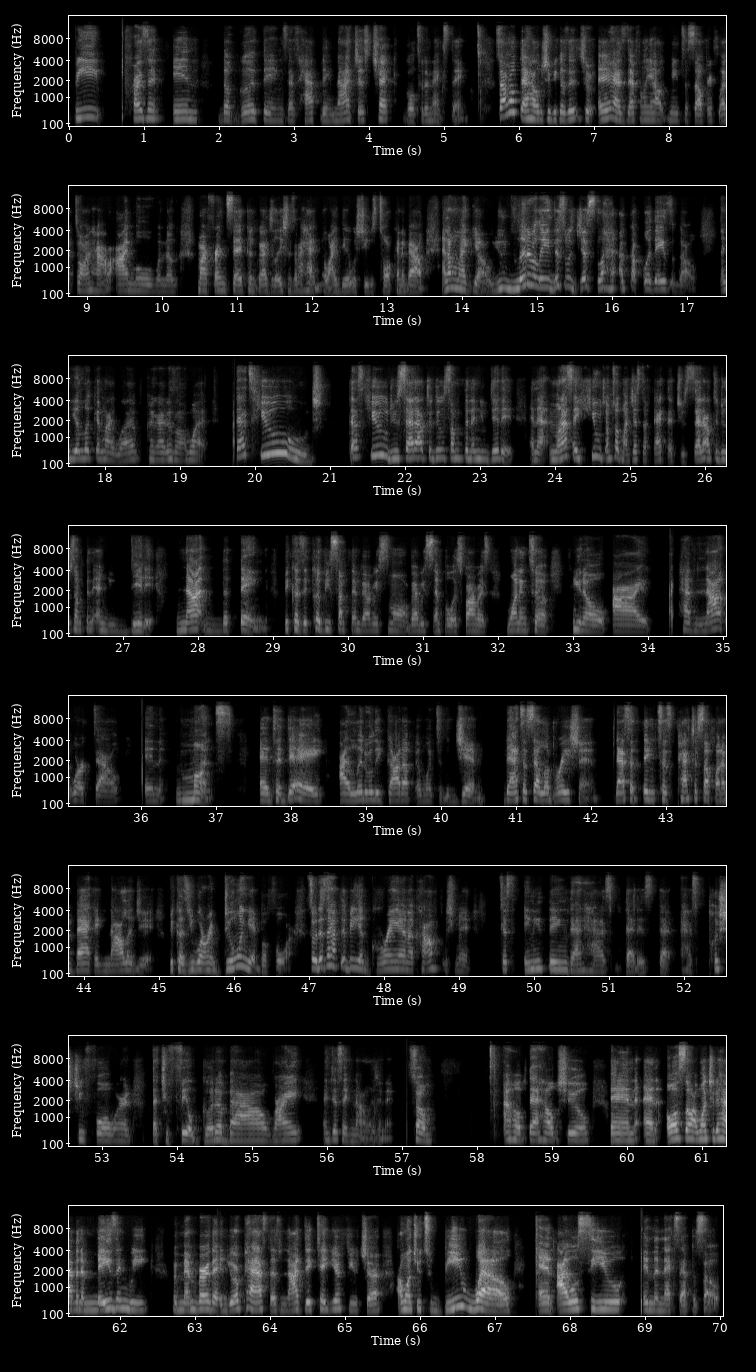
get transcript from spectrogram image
be present in the good things that's happening, not just check, go to the next thing. So I hope that helps you because it, it has definitely helped me to self reflect on how I move. When the, my friend said congratulations, and I had no idea what she was talking about, and I'm like, yo, you literally this was just like a couple of days ago, and you're looking like what? Congratulations on what? That's huge. That's huge. You set out to do something and you did it. And that, when I say huge, I'm talking about just the fact that you set out to do something and you did it, not the thing, because it could be something very small, very simple as far as wanting to, you know, I have not worked out in months. And today I literally got up and went to the gym. That's a celebration. That's a thing to pat yourself on the back, acknowledge it because you weren't doing it before. So it doesn't have to be a grand accomplishment just anything that has that is that has pushed you forward that you feel good about right? And just acknowledging it. So i hope that helps you. And and also i want you to have an amazing week. Remember that your past does not dictate your future. I want you to be well and i will see you in the next episode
